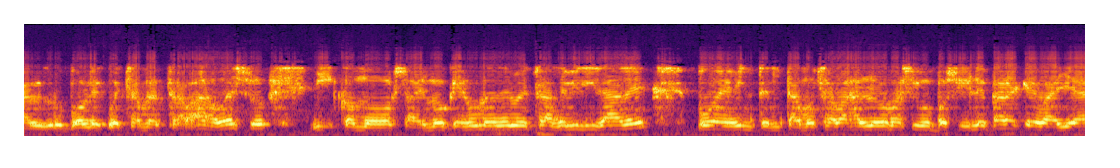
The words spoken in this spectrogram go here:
al grupo le cuesta más trabajo eso, y como sabemos que es una de nuestras debilidades, pues intentamos trabajarlo lo máximo posible para que vaya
